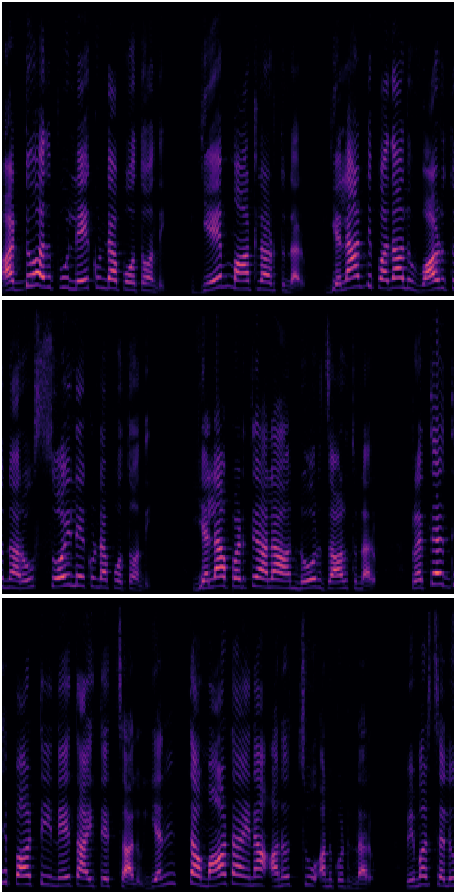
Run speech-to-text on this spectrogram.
అడ్డు అదుపు లేకుండా పోతోంది. ఏం మాట్లాడుతున్నారు? ఎలాంటి పదాలు వాడుతున్నారో సోయి లేకుండా పోతోంది. ఎలా పడితే అలా నోరు జారుతున్నారు. ప్రత్యర్థి పార్టీ నేత అయితే చాలు. ఎంత మాట అయినా అనొచ్చు అనుకుంటున్నారు. విమర్శలు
